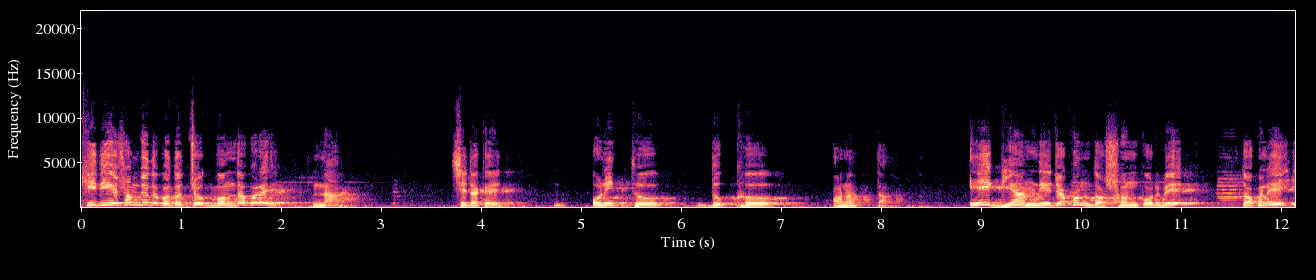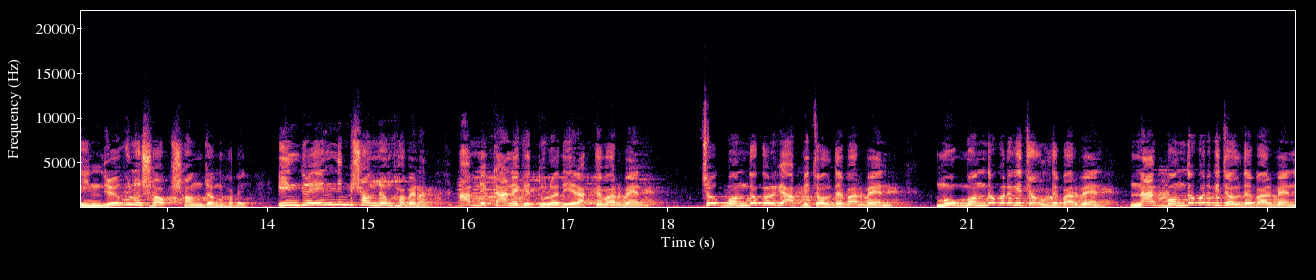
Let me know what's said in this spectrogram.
কি দিয়ে সংযত করত? চোখ বন্ধ করে? না। সেটাকে অনিত্য, দুঃখ, অনাত্মা। এই জ্ঞান দিয়ে যখন দর্শন করবে, তখন এই ইন্দ্রিয়গুলো সব সংযম হবে। ইন্দ্রিয় এমনি সংযম হবে না। আপনি কানেকে তুলে দিয়ে রাখতে পারবেন। চোখ বন্ধ করে আপনি চলতে পারবেন? মুখ বন্ধ করে কি চলতে পারবেন? নাক বন্ধ করে কি চলতে পারবেন?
